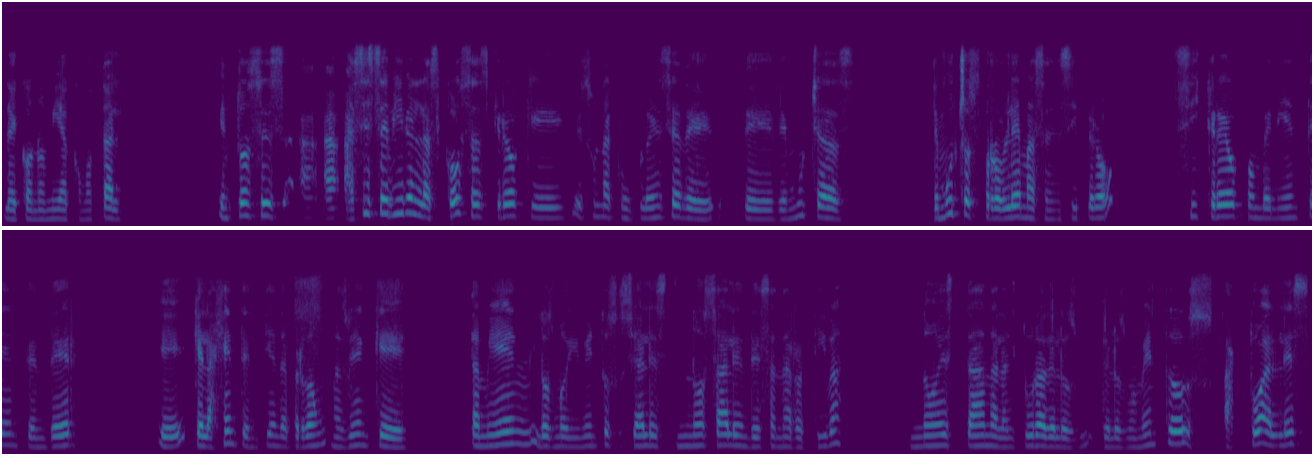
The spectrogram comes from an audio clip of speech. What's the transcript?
la economía como tal. Entonces, así se viven las cosas, creo que es una confluencia de, de, muchas, de muchos problemas en sí, pero sí creo conveniente entender eh, que la gente entienda, perdón, más bien que también los movimientos sociales no salen de esa narrativa, no están a la altura de los, de los momentos actuales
